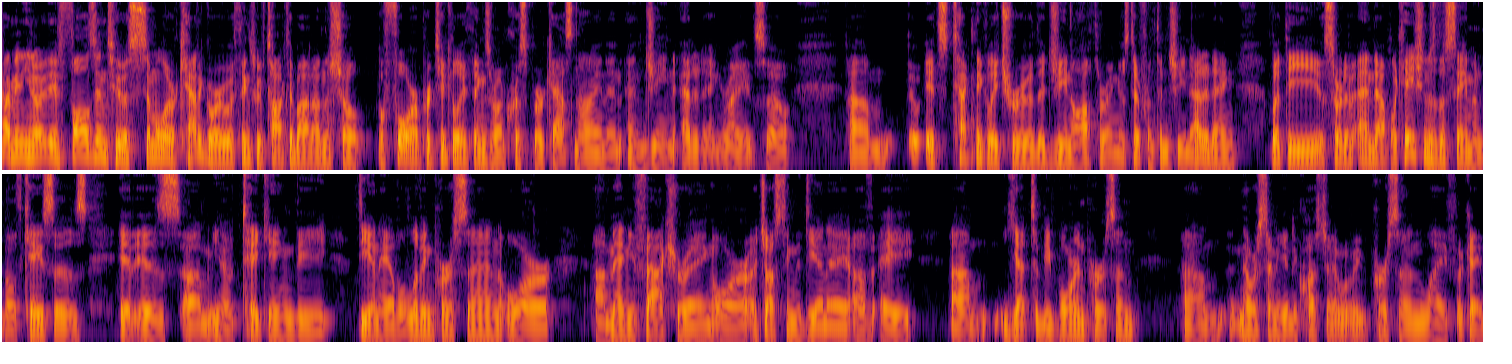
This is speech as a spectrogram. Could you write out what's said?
I mean, you know, it falls into a similar category with things we've talked about on the show before, particularly things around CRISPR Cas9 and, and gene editing, right? So, um, it's technically true that gene authoring is different than gene editing, but the sort of end application is the same in both cases. It is, um, you know, taking the DNA of a living person or uh, manufacturing or adjusting the DNA of a um, yet to be born person. Um, now we're starting into question person life. Okay,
